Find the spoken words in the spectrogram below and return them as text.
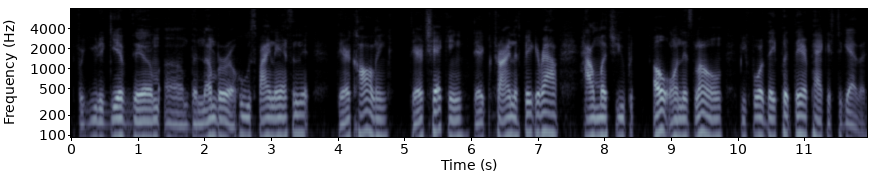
for you to give them um, the number of who's financing it. They're calling they're checking, they're trying to figure out how much you owe on this loan before they put their package together.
